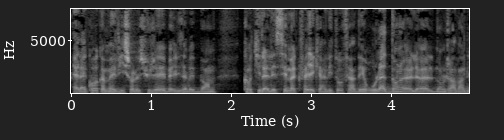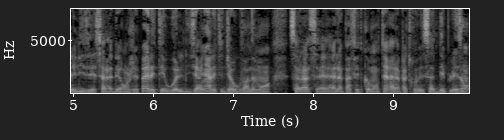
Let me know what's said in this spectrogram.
Elle a quoi comme avis sur le sujet, Elisabeth Borne? Quand il a laissé McFly et Carlito faire des roulades dans le, dans le jardin de l'Elysée, ça la dérangeait pas. Elle était où? Elle disait rien. Elle était déjà au gouvernement. hein. Ça, l'a- ça- elle a pas fait de commentaires. Elle a pas trouvé ça déplaisant.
